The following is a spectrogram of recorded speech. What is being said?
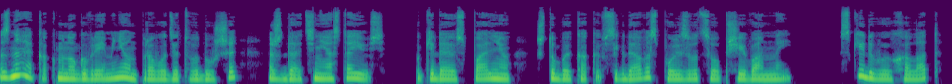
Зная, как много времени он проводит в душе, ждать не остаюсь. Покидаю спальню, чтобы, как и всегда, воспользоваться общей ванной. Скидываю халат,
